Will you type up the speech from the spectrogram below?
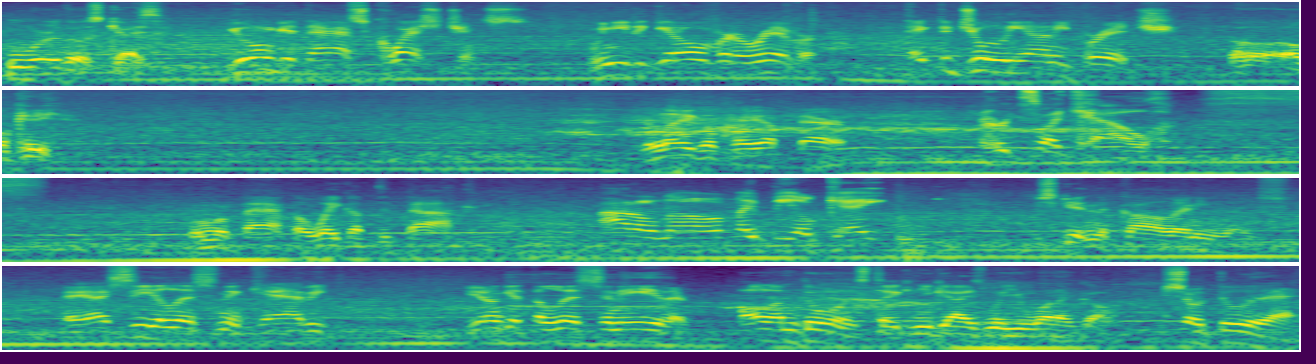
Who were those guys? You don't get to ask questions. We need to get over the river. Take the Giuliano Bridge. Oh, okay. Your leg okay up there? Hurts like hell. When we're back, I'll wake up the doc. I don't know, it might be okay. Just getting the call anyways. Hey, I see you listening, Cabby. You don't get to listen either. All I'm doing is taking you guys where you want to go. So do that.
